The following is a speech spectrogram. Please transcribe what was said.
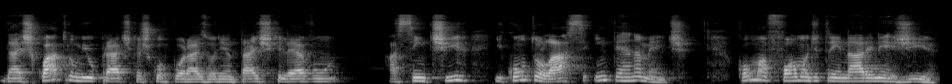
das 4 mil práticas corporais orientais que levam a sentir e controlar-se internamente, como uma forma de treinar energia.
